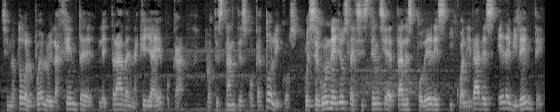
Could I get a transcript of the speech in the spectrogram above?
sino todo el pueblo y la gente letrada en aquella época, protestantes o católicos, pues según ellos la existencia de tales poderes y cualidades era evidente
